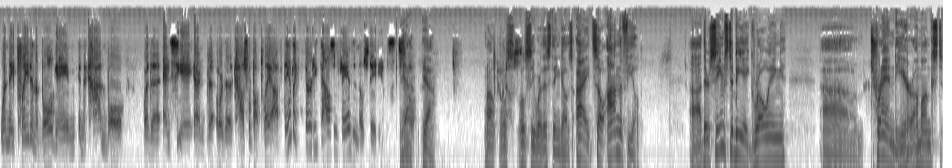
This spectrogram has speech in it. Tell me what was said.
when they played in the bowl game in the Cotton Bowl or the NCAA or the, or the college football playoff. They had like thirty thousand fans in those stadiums. So, yeah, yeah. Well, we'll we'll see where this thing goes. All right, so on the field, uh, there seems to be a growing uh, trend here amongst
